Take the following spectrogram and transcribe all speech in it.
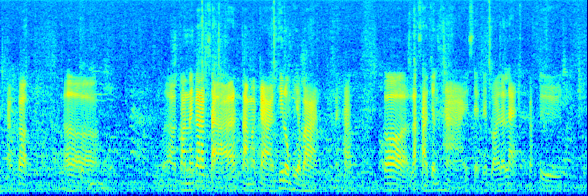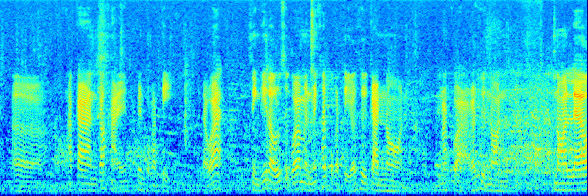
นะครับก็เอ่อเอ่อตอนนั้นก็รักษาตามอาการที่โรงพยาบาลนะครับ ก็รักษาจนหายเสร็จเรียบร้อยแล้วแหละ ก็คือเอ่ออาการก็หายเป็นปกติ แต่ว่าสิ่งที่เรารู้สึกว่ามันไม่ค่อยปกติก็คือการนอน มากกว่าก็คือนอนนอนแล้ว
